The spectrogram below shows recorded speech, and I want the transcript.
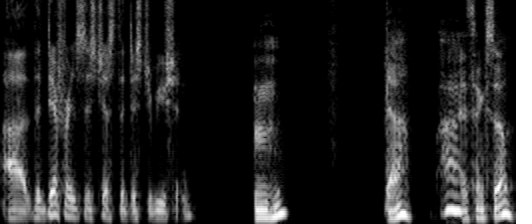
Uh, the difference is just the distribution. Mm-hmm. Yeah, I think so.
